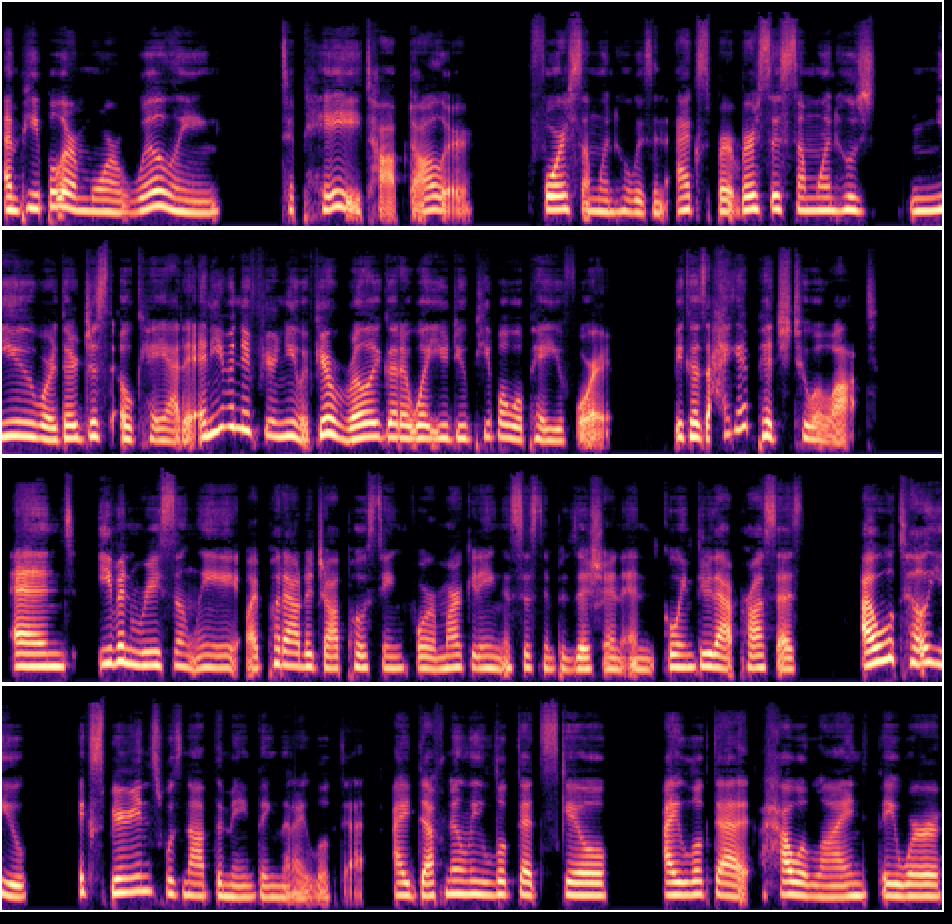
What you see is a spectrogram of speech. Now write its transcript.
and people are more willing to pay top dollar for someone who is an expert versus someone who's new or they're just okay at it. And even if you're new, if you're really good at what you do, people will pay you for it because I get pitched to a lot. And even recently, I put out a job posting for a marketing assistant position and going through that process. I will tell you, experience was not the main thing that I looked at. I definitely looked at skill. I looked at how aligned they were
